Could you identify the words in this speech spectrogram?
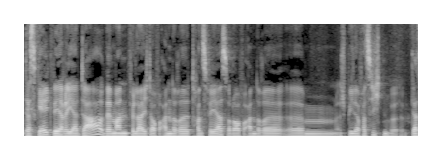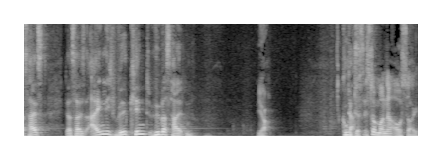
Das Geld wäre ja da, wenn man vielleicht auf andere Transfers oder auf andere ähm, Spieler verzichten würde. Das heißt, das heißt, eigentlich will Kind Hübers halten. Ja. Gut, Das- das, ist doch mal eine Aussage.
